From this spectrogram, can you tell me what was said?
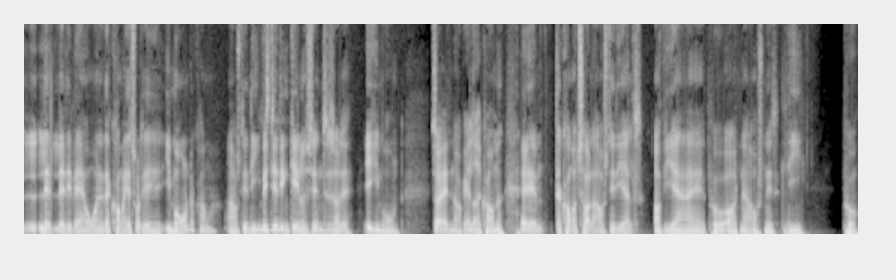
Lad, lad det være ordene. Der kommer, jeg tror, det er i morgen, der kommer afsnit 9. Hvis det er en genudsendelse, så er det ikke i morgen. Så er det nok allerede kommet. Øh, der kommer 12 afsnit i alt, og vi er øh, på 8. afsnit lige på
